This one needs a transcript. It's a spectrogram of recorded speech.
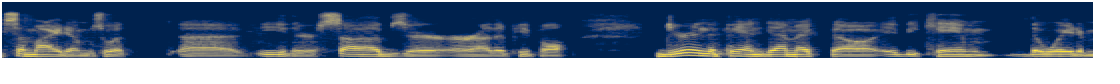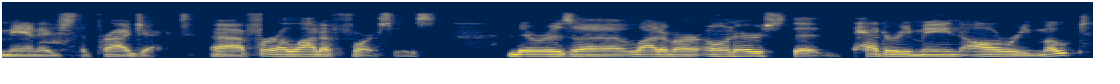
some items with uh, either subs or, or other people. During the pandemic, though, it became the way to manage the project for a lot of forces. There was a lot of our owners that had to remain all remote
